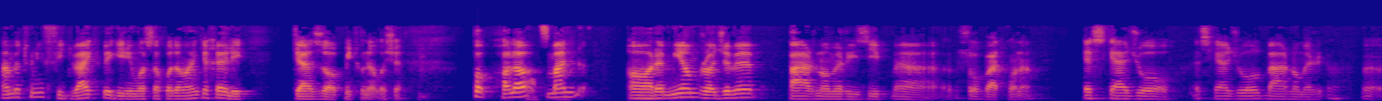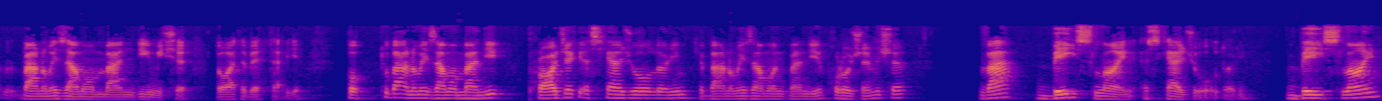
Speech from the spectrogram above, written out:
هم بتونیم feedback بگیریم واسه خودمون که خیلی جذاب می‌تونه باشه. خب حالا من آره میام راجب برنامه ریزی صحبت کنم. schedule schedule برنامه برنامه زمانبندی میشه. لغت بهتریه. خب تو برنامه زمانبندی project schedule داریم که برنامه زمانبندی پروژه میشه و baseline schedule داریم. baseline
